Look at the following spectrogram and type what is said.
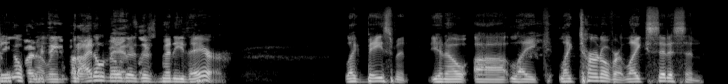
they but open I that lane, but I don't know that bands there's many there. Like basement, you know, uh, like like turnover, like citizen.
